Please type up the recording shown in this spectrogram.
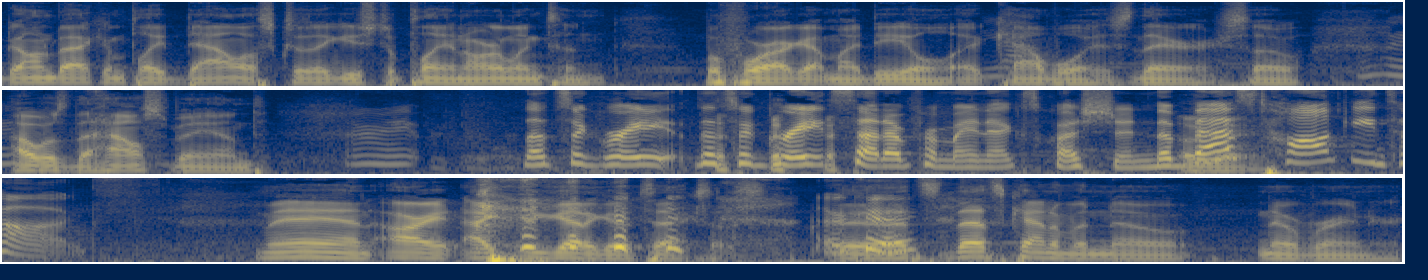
gone back and played Dallas because I used to play in Arlington before I got my deal at Yeah. Cowboys there. So. I was the house band. All right. That's a great. That's a great setup for my next question. The Okay. best honky tonks. Man, all right, I, you got to go Texas. Okay. that's that's kind of a no. no brainer.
